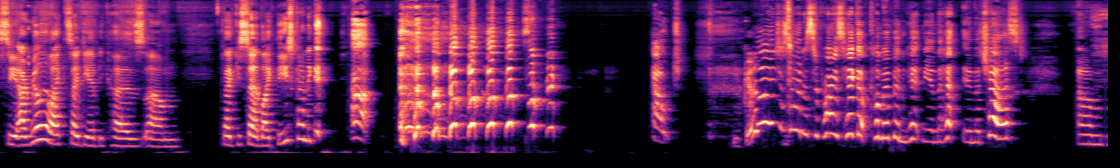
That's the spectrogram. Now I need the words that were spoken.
See, I really like this idea because, um, like you said, like these kind of get. Ah! Ouch. You good? I just had a surprise hiccup come up and hit me in the he- in the chest. Um,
